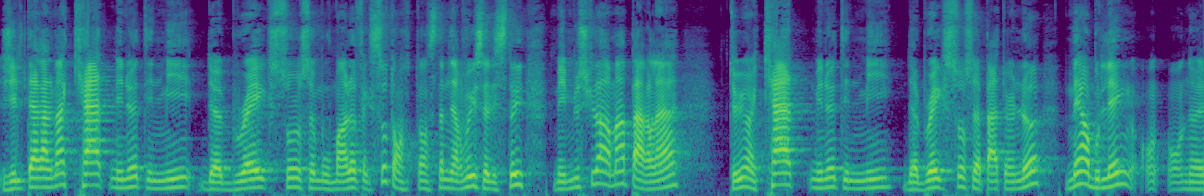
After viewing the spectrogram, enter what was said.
j'ai littéralement 4 minutes et demie de break sur ce mouvement-là. Fait que ça, ton, ton système nerveux est sollicité, mais musculairement parlant, tu as eu un 4 minutes et demie de break sur ce pattern-là. Mais en bout de ligne, on, a,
